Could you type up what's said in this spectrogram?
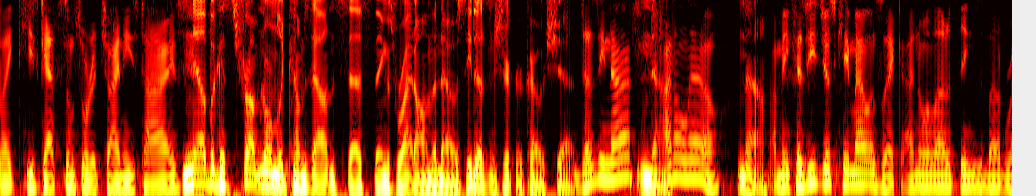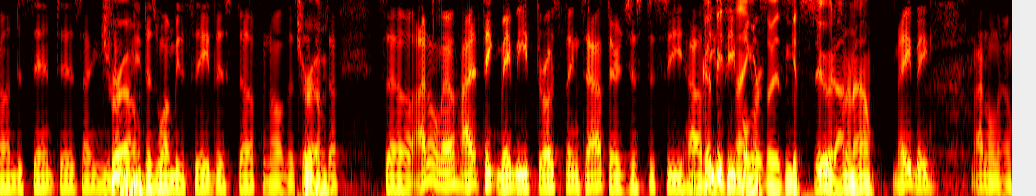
like he's got some sort of Chinese ties. No, because Trump normally comes out and says things right on the nose. He doesn't sugarcoat shit. Does he not? No. I don't know. No. I mean, because he just came out and was like, I know a lot of things about Ron DeSantis. I, you know, True. he doesn't want me to say this stuff and all this True. other stuff. So I don't know. I think maybe he throws things out there just to see how Could be people. saying it so he doesn't get sued. I don't know. maybe. I don't know.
